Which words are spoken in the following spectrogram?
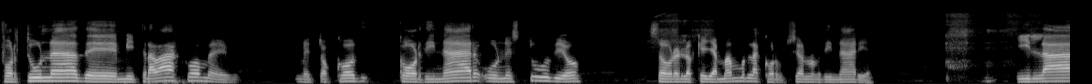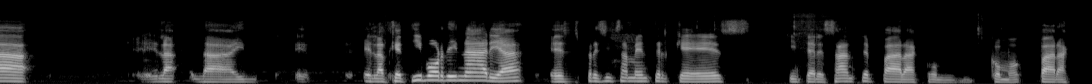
fortuna de mi trabajo me, me tocó coordinar un estudio sobre lo que llamamos la corrupción ordinaria. Y la, eh, eh, el adjetivo ordinaria es precisamente el que es interesante para, como, para,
